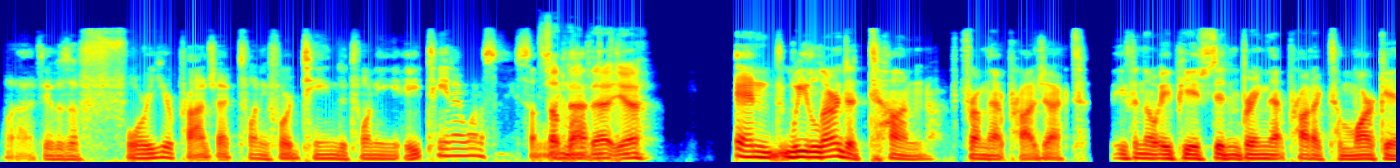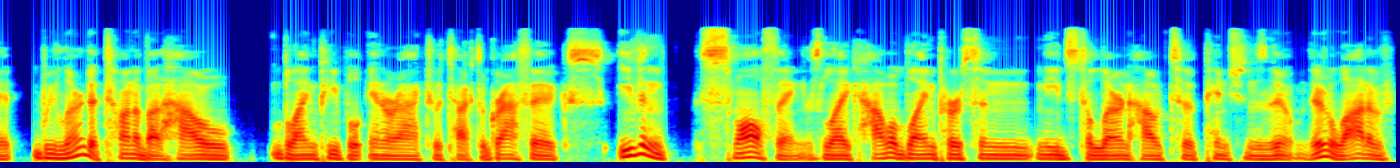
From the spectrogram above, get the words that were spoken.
what, it was a 4-year project, 2014 to 2018, I want to say, something, something like, that. like that, yeah. And we learned a ton from that project. Even though APH didn't bring that product to market, we learned a ton about how blind people interact with tactile graphics, even small things like how a blind person needs to learn how to pinch and zoom. There's a lot of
